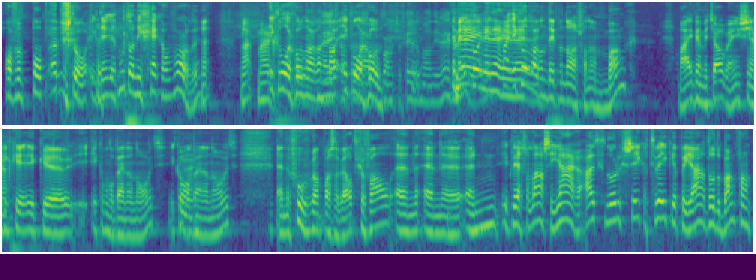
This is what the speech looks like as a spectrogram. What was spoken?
Of een pop-up store. ik denk, het moet toch niet gekker worden? maar, maar, ik wil gewoon naar een... ik wil gewoon... Nee, nee, nee, nee, maar ik wil naar een dependance van een bank. Maar ik ben met jou eens. Ik, eh, ik, uh, ik kom er bijna nooit. Ik kom er bijna nooit. En vroeger was dat wel het geval. En, en, uh, en ik werd de laatste jaren uitgenodigd, zeker twee keer per jaar, door de bank van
